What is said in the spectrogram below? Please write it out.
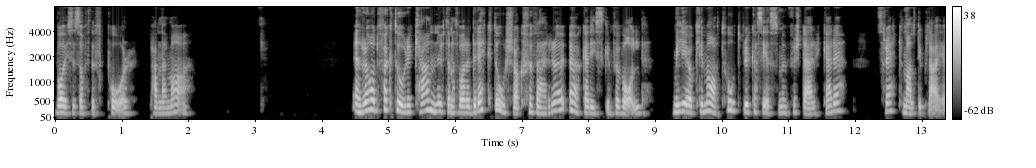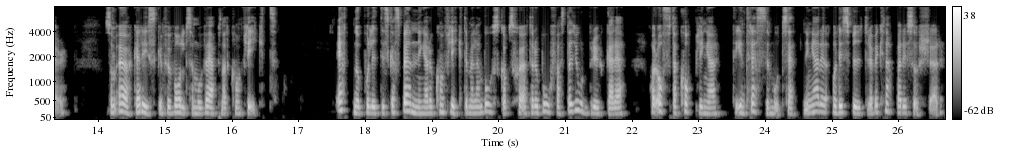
Voices of the Poor, Panama. En rad faktorer kan, utan att vara direkt orsak, förvärra och öka risken för våld. Miljö och klimathot brukar ses som en förstärkare, threat multiplier, som ökar risken för våldsam och väpnad konflikt. Etnopolitiska spänningar och konflikter mellan boskapsskötare och bofasta jordbrukare har ofta kopplingar till intressemotsättningar och dispyter över knappa resurser.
